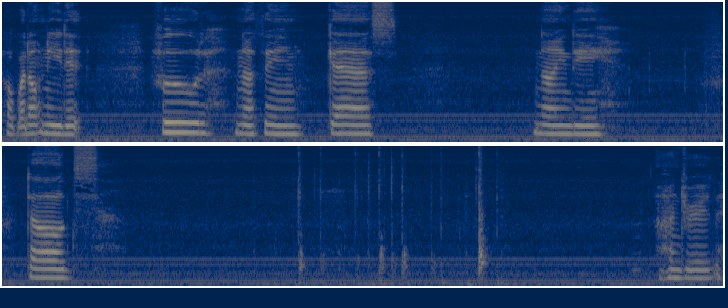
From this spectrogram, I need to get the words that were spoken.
Hope I don't need it. Food, nothing. Gas, 90. Dogs, hundred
